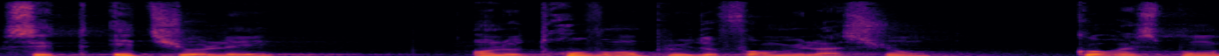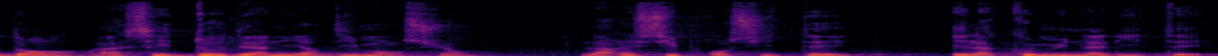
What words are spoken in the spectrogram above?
s'est étiolée en ne trouvant plus de formulation correspondant à ces deux dernières dimensions, la réciprocité et la communalité,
